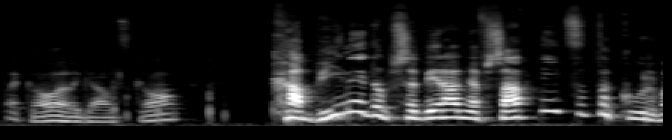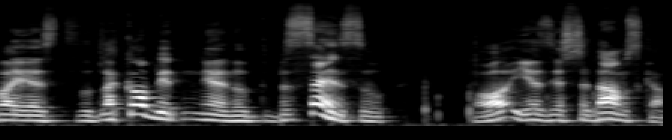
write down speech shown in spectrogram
tak o, elegancko. Kabiny do przebierania w szatni? Co to kurwa jest? To dla kobiet? Nie, no bez sensu. O, i jest jeszcze damska.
